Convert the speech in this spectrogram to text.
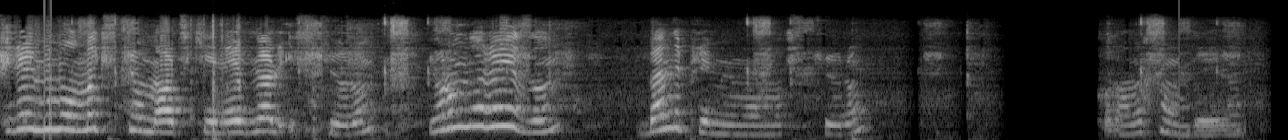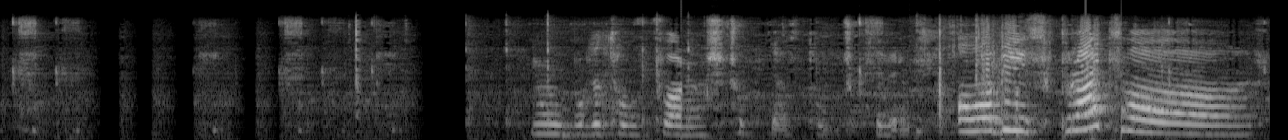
Premium olmak istiyorum artık yeni evler istiyorum. Yorumlara yazın. Ben de premium olmak istiyorum. Karanlık sanırım böyle. Oo, burada tavuk varmış. Çok güzel tavuk çok severim. Abi Sprite var.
